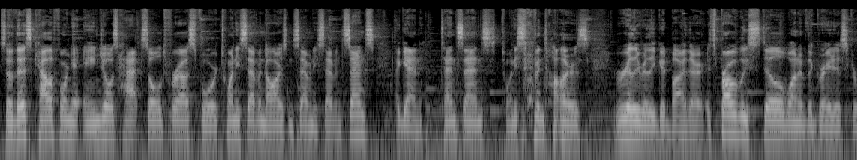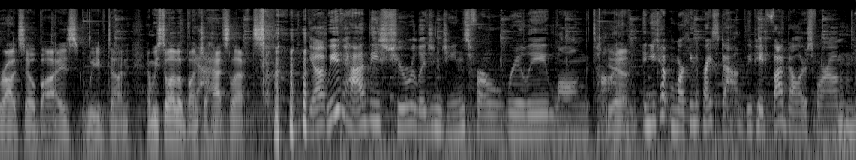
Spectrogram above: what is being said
So this California Angels hat sold for us for twenty-seven dollars and seventy-seven cents. Again, ten cents, twenty-seven dollars really really good buy there it's probably still one of the greatest garage sale buys we've done and we still have a bunch of hats left Yep. We've had these True Religion jeans for a really long time. Yeah. And you kept marking the price down. We paid $5 for them. Mm-hmm.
